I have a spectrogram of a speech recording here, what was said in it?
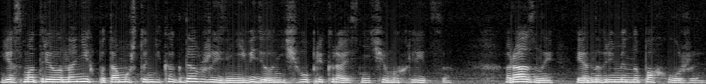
Я смотрела на них, потому что никогда в жизни не видела ничего прекраснее, чем их лица. Разные и одновременно похожие.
